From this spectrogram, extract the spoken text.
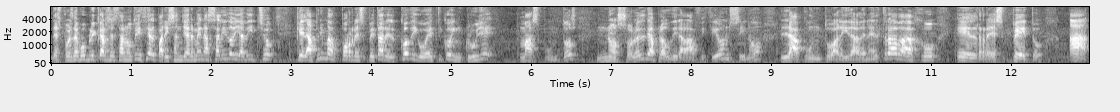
Después de publicarse esta noticia, el Paris Saint Germain ha salido y ha dicho que la prima por respetar el código ético incluye más puntos, no solo el de aplaudir a la afición, sino la puntualidad en el trabajo, el respeto a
